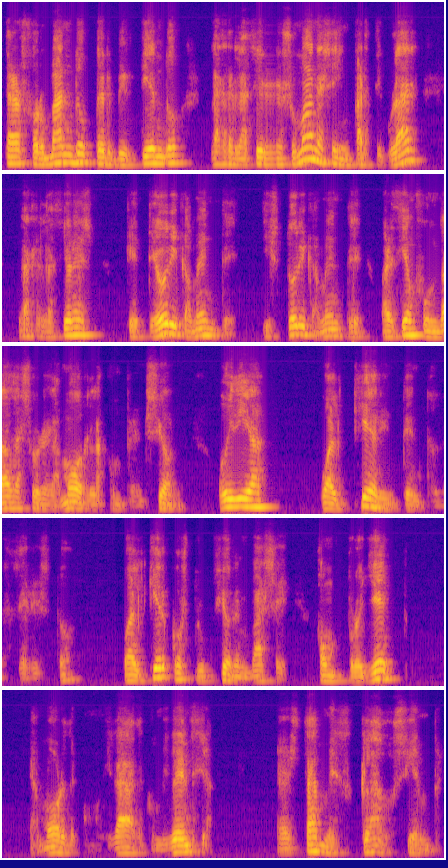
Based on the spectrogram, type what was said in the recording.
transformando, pervirtiendo las relaciones humanas y en particular las relaciones que teóricamente, históricamente, parecían fundadas sobre el amor, la comprensión. Hoy día cualquier intento de hacer esto, cualquier construcción en base a un proyecto de amor, de comunidad, de convivencia, está mezclado siempre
